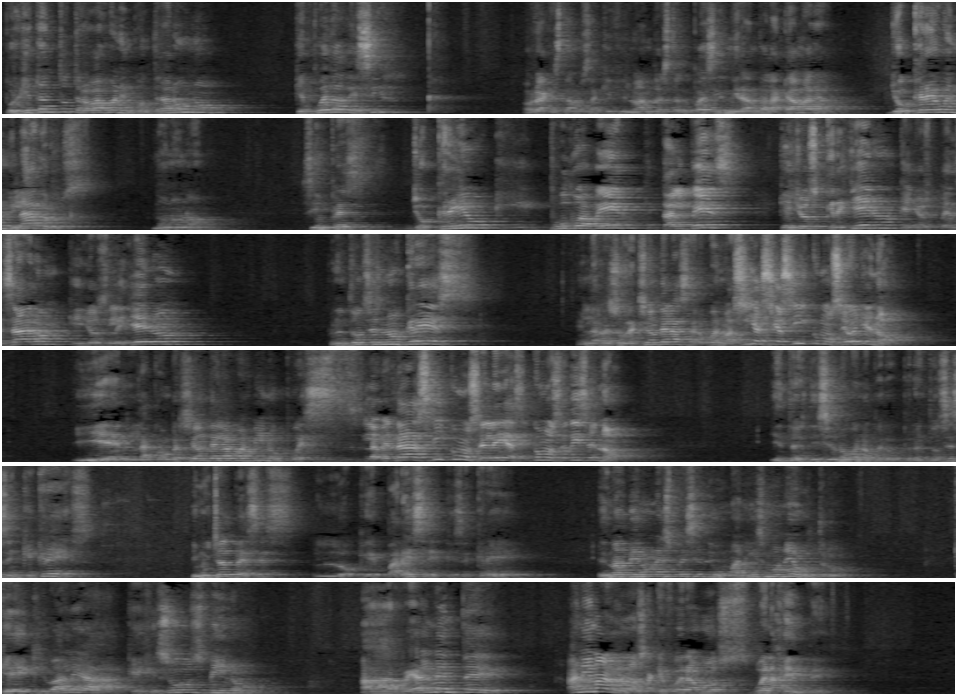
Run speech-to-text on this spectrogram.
¿Por qué tanto trabajo en encontrar uno que pueda decir, ahora que estamos aquí filmando esto, que pueda decir mirando a la cámara, yo creo en milagros. No, no, no. Siempre es, yo creo que pudo haber, que tal vez, que ellos creyeron, que ellos pensaron, que ellos leyeron. Pero entonces no crees en la resurrección de Lázaro. Bueno, así, así, así como se oye, no. Y en la conversión del agua en vino, pues la verdad, así como se lee, así como se dice, no. Y entonces dice uno, bueno, pero, pero entonces ¿en qué crees? Y muchas veces lo que parece que se cree es más bien una especie de humanismo neutro que equivale a que Jesús vino a realmente animarnos a que fuéramos buena gente.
